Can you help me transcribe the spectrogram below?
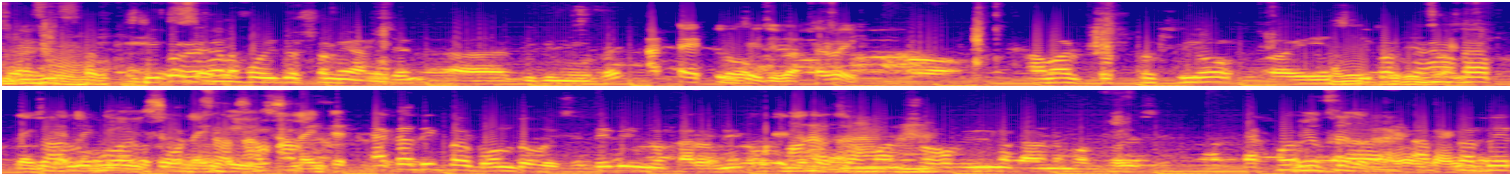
স্লিপার এখানে পরিদর্শনে আসছেন দিদি মুহূর্তে আটটা একটু নিচে দিবা আচ্ছা ভাই। আমার প্রশ্ন ছিল এই স্লিপার কারখানাটা চালু হওয়ার পর লাইনটা- লাইনটা- একাধিকবার বন্ধ হয়েছে বিভিন্ন কারণে। এটা জামান সহ বিভিন্ন কারণে বন্ধ হয়েছে। এখন আপনাদের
